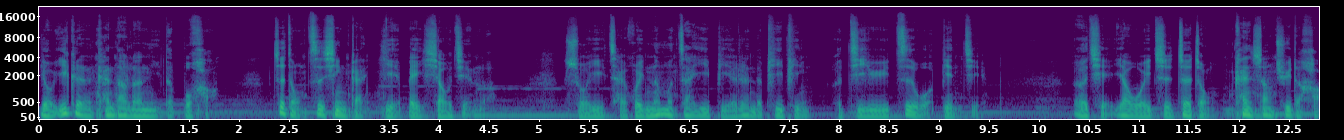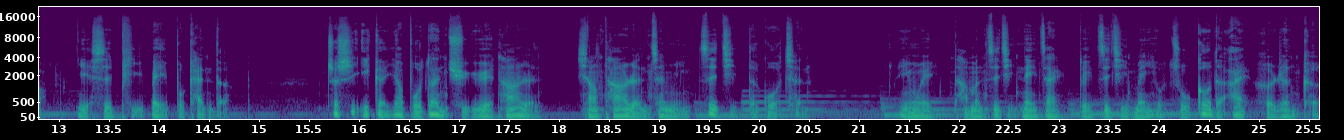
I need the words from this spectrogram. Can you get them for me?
有一个人看到了你的不好，这种自信感也被消减了，所以才会那么在意别人的批评，而急于自我辩解。而且要维持这种看上去的好，也是疲惫不堪的。这是一个要不断取悦他人，向他人证明自己的过程。因为他们自己内在对自己没有足够的爱和认可，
